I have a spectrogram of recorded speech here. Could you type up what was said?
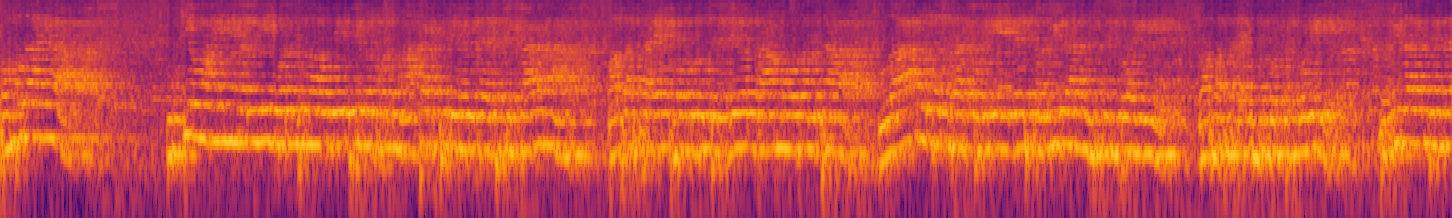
ಸಮುದಾಯ ಮುಖ್ಯವಾಹಿನಿಯಲ್ಲಿ ಇವತ್ತು ನಾವು ವೇದಿಕೆಯಲ್ಲಿ ಬಂದು ಮಾತಾಡ್ತಿದ್ದೀವಿ ಅಂದರೆ ಅದಕ್ಕೆ ಕಾರಣ ಬಾಬಾ ಸಾಹೇಬ್ ಅವರು ಜಗಜೀವನ್ ರಾಮ್ ಅವರಂತ ನೂರಾರು ಕೊಡುಗೆ ಇದೆ. ಸಂವಿಧಾನ ವಿಶೇಷವಾಗಿ ಬಾಬಾ ಸಾಹೇಬ್ ಕೊಟ್ಟ ಕೊಡುಗೆ. ಸಂವಿಧಾನದಿಂದ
